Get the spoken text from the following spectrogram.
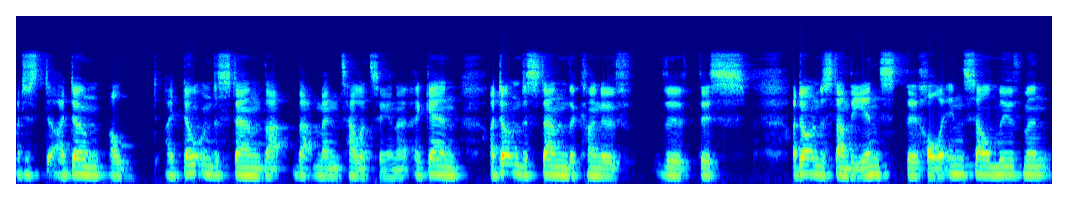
I just I don't I'll I don't understand that that mentality. And uh, again, I don't understand the kind of the this I don't understand the ins the whole incel movement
